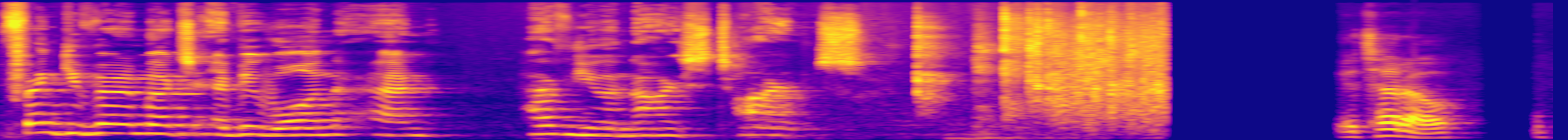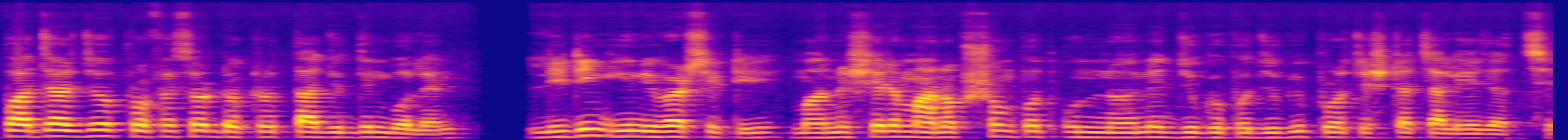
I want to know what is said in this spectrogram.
Thank you very much, everyone, and have your nice times. এছাড়াও উপাচার্য প্রফেসর ডক্টর তাজউদ্দিন বলেন লিডিং ইউনিভার্সিটি মানুষের মানব সম্পদ উন্নয়নের যুগোপযোগী প্রচেষ্টা চালিয়ে যাচ্ছে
